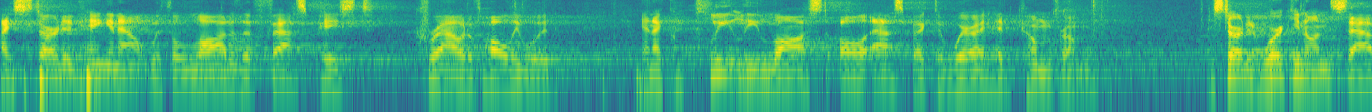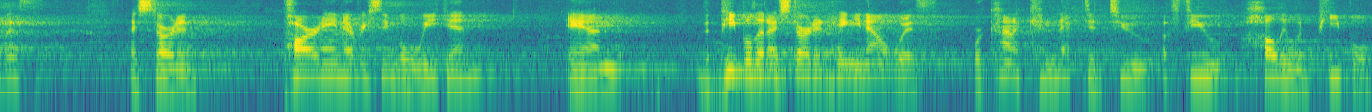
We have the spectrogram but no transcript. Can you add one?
I started hanging out with a lot of the fast paced crowd of Hollywood, and I completely lost all aspect of where I had come from. I started working on Sabbath, I started partying every single weekend, and the people that I started hanging out with were kind of connected to a few Hollywood people.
